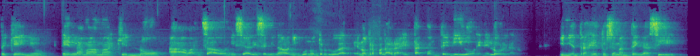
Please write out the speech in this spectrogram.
pequeño en la mama que no ha avanzado ni se ha diseminado en ningún otro lugar. En otras palabras, está contenido en el órgano. Y mientras esto se mantenga así,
